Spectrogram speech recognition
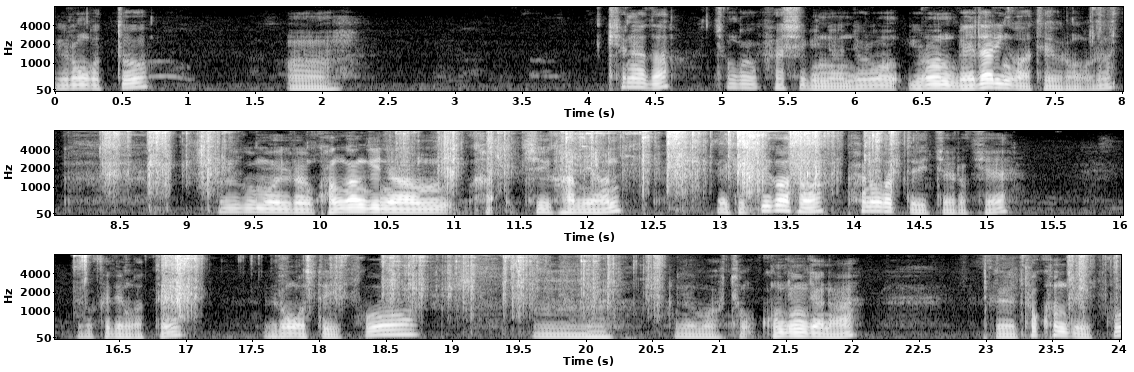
이런 것도 어, 캐나다? 1982년. 요런 요런 메달인 것 같아요 이런 거는. 그리고 뭐 이런 관광기념지 가면 이렇게 찍어서 파는 것들 있죠 이렇게. 이렇게 된 것들. 이런 것도 있고 음, 뭐 정- 공중전화. 그 토큰도 있고.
